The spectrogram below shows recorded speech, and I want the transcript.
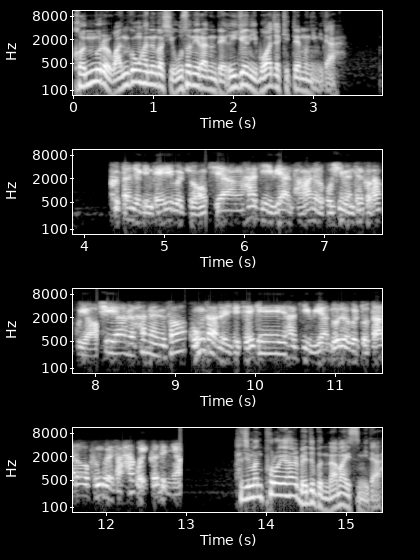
건물을 완공하는 것이 우선이라는 데 의견이 모아졌기 때문입니다. 극단적인 대립을 좀 지향하기 위한 방안으로 보시면 될 것 같고요. 취하를 하면서 공사를 이제 재개하기 위한 노력을 또 따로 금고에서 하고 있거든요. 하지만 풀어야 할 매듭은 남아 있습니다.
